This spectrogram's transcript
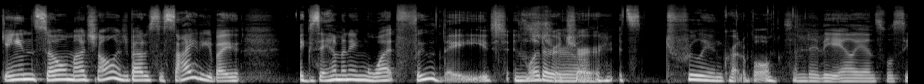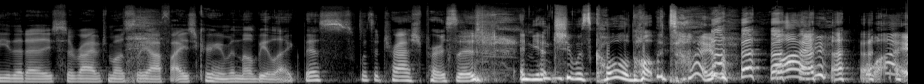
gain so much knowledge about a society by examining what food they eat in literature. It's truly incredible. Someday the aliens will see that I survived mostly off ice cream and they'll be like, this was a trash person. and yet she was cold all the time. Why? Why?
